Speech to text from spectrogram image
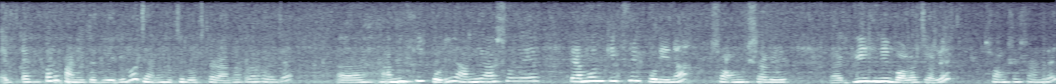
এক- একবারে পানিটা দিয়ে দিব যেন হচ্ছে রোজটা রান্না করা হয়ে যায়। আমি কি করি? আমি আসলে তেমন কিছুই করি না। সংসারে গৃহিণী বলা চলে, সংসার সামলাই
